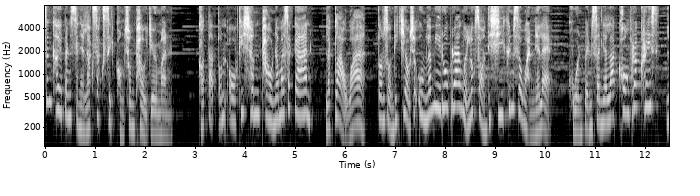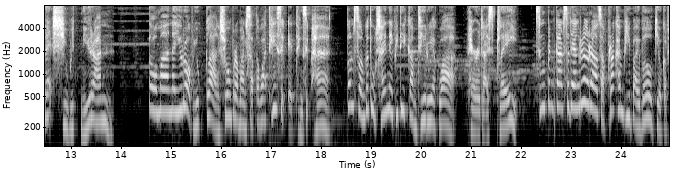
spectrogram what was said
ซึ่งเคยเป็นสัญลักษณ์ศักดิ์สิทธิ์ของชนเผ่าเยอรมัน เขาตัดต้นโอ๊กที่ชนเผ่านมัสการ และกล่าวว่าต้นสนที่เขียวชอุ่มและมีรูปร่างเหมือนลูกศรที่ชี้ขึ้นสวรรค์เนี่ยแหละ ควรเป็นสัญลักษณ์ของพระคริสต์และชีวิตนิรันดร์ต่อมาในยุโรปยุคกลางช่วงประมาณศตวรรษที่ 11-15 ต้นสนก็ถูกใช้ในพิธีกรรมที่เรียกว่า Paradise Play ซึ่งเป็นการแสดงเรื่องราวจากพระคัมภีร์ไบเบิลเกี่ยวกับ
